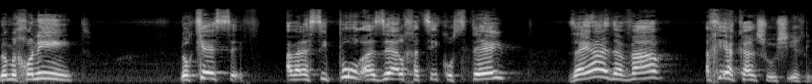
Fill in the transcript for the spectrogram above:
לא מכונית, לא כסף, אבל הסיפור הזה על חצי כוס תה, זה היה הדבר הכי יקר שהוא השאיר לי.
